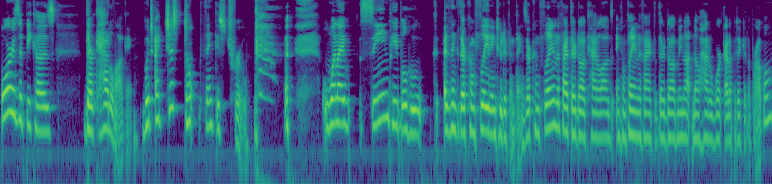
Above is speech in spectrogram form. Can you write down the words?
Or is it because they're cataloging, which I just don't think is true. when I've seen people who I think they're conflating two different things. They're conflating the fact their dog catalogs and conflating the fact that their dog may not know how to work out a particular problem.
